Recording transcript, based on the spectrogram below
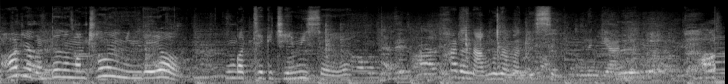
활을 만드는 건 처음인데요. 뭔가 되게 재밌어요. 팔은 아무나 만들 수 있는 게 아니에요.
